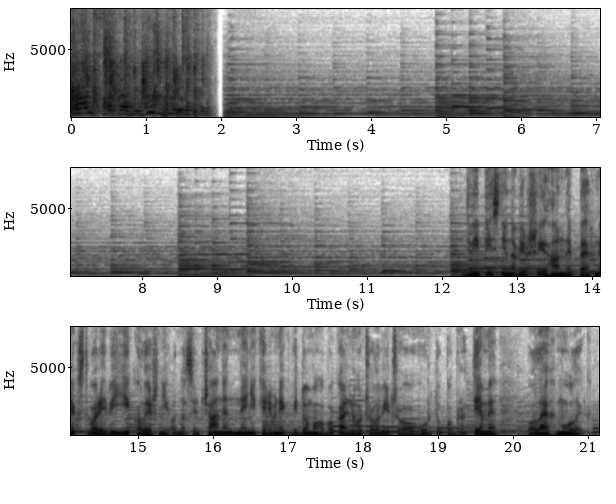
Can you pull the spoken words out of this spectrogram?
Аванс, напевно, дуже велика. Дві пісні на вірші Ганни Пехник створив її колишній односельчанин, нині керівник відомого вокального чоловічого гурту Побратими Олег Мулик.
